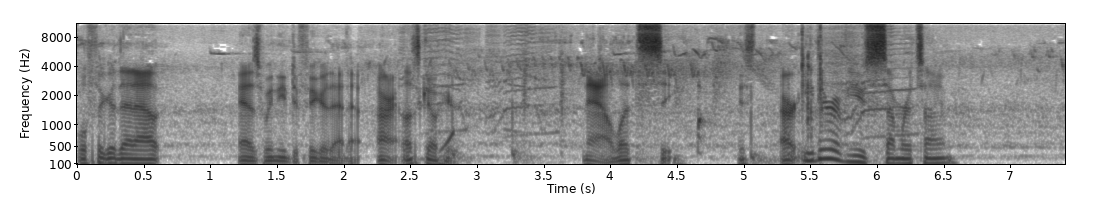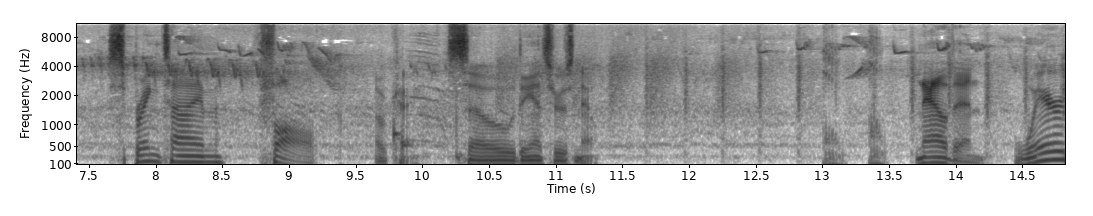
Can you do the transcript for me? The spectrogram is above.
We'll figure that out as we need to figure that out. All right, let's go here. Now, let's see. Is, are either of you summertime? Springtime? Fall? Okay, so the answer is no. Now then, where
